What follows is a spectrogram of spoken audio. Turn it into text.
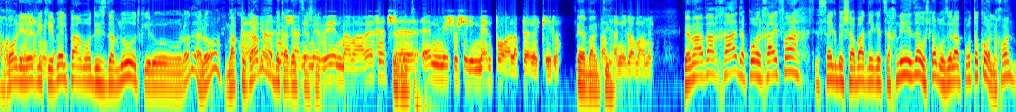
רוני לוי קיבל פעם עוד הזדמנות, כאילו, לא יודע, לא? מרקו גם היה בקדנציה שלי. זה מה שאני מבין מהמערכת. שאין מישהו שאימן פה על הפרק, כאילו. הבנתי. אני לא מאמין. במעבר חד, הפועל חיפה, תשחק בשבת נגד סכנין, זהו, שלמה, זה לפרוטוקול, נכון?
